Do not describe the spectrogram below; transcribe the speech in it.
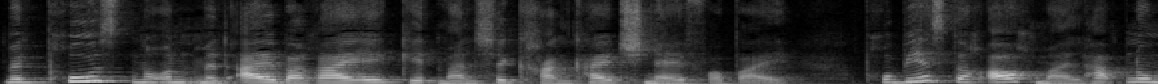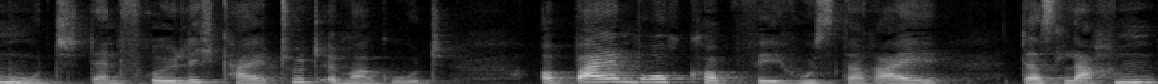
Mit Prusten und mit Alberei geht manche Krankheit schnell vorbei. Probier's doch auch mal, hab nur Mut, denn Fröhlichkeit tut immer gut. Ob Beinbruch, Kopfweh, Husterei, das Lachen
